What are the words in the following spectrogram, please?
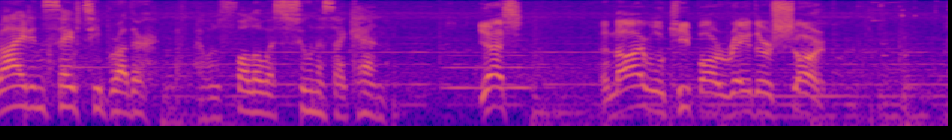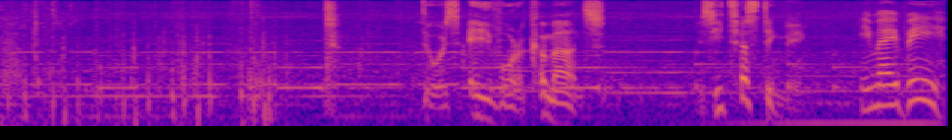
Ride in safety, brother. I will follow as soon as I can. Yes, and I will keep our raiders sharp. Do as Eivor commands. Is he testing me? He may be.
